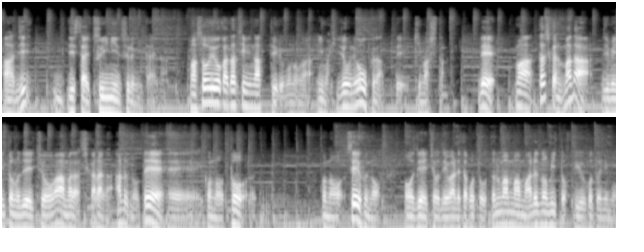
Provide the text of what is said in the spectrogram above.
あ、あ実際追認するみたいな、まあそういう形になっているものが今非常に多くなってきました。で、まあ確かにまだ自民党の税調はまだ力があるので、えー、この党、この政府の税調で言われたことをそのまま丸飲みということにも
